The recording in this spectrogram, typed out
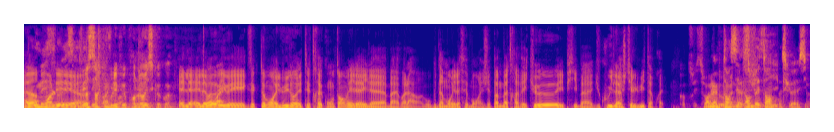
Ah non, au moins le c'est, SAV Bah, c'est qu'il voulait plus prendre le risque, quoi. Elle, elle, ouais, Ouais. oui, oui, exactement. Et lui, il en était très content, mais il a, il a- bah voilà, au bout d'un moment, il a fait bon, je vais pas me battre avec eux, et puis bah du coup, il a acheté le 8 après. Quand Bon, en même temps, c'était embêtant parce que si, euh,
